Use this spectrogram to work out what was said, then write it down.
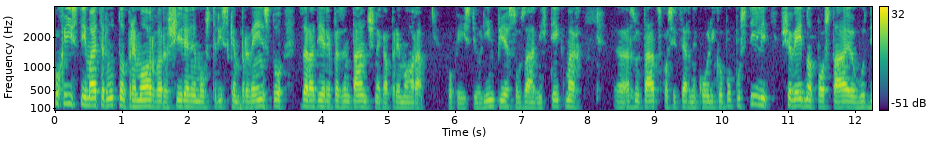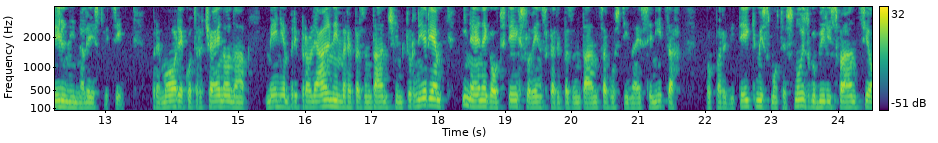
Hokejisti imajo trenutno premor v razširjenem avstrijskem prvenstvu zaradi reprezentančnega premora. Hokejisti Olimpije so v zadnjih tekmah eh, rezultatsko sicer nekoliko popustili, še vedno pa ostajajo vodilni na lestvici. Premor je, kot rečeno, namenjen pripravljalnim reprezentančnim turnirjem in enega od teh slovenska reprezentanca gosti na Jesenicah. V prvi tekmi smo tesno izgubili s Francijo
